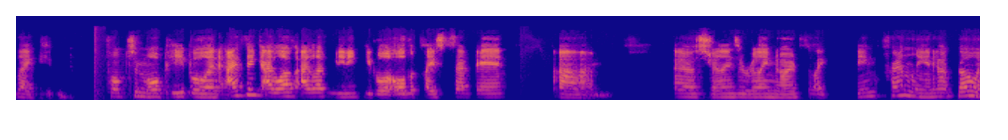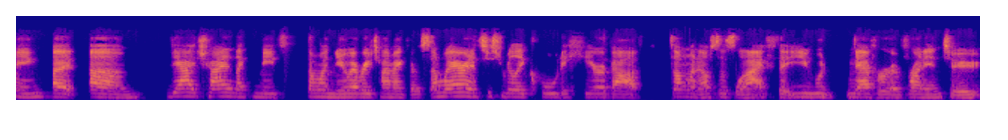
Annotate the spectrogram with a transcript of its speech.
like talk to more people. And I think I love, I love meeting people at all the places I've been. Um, I know Australians are really known for like being friendly and outgoing, but um, yeah, I try and like meet someone new every time I go somewhere. And it's just really cool to hear about someone else's life that you would never have run into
